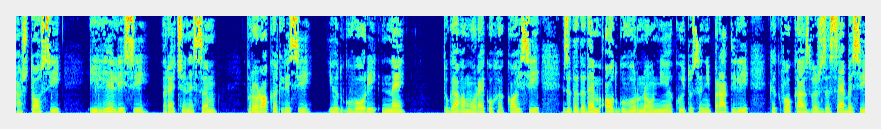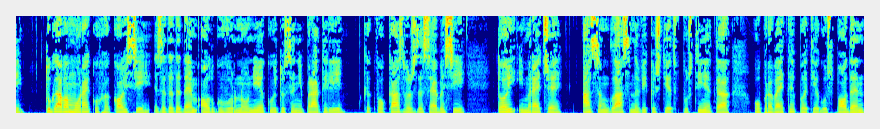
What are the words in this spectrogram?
«А що си? Илия ли си?» Рече «Не съм». «Пророкът ли си?» И отговори «Не». Тогава му рекоха кой си, за да дадем отговор на ония, които са ни пратили. Какво казваш за себе си? Тогава му рекоха кой си, за да дадем отговор на ония, които са ни пратили. Какво казваш за себе си? Той им рече, аз съм глас на викащият в пустинята, оправете пътя Господен,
